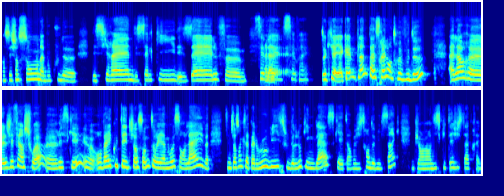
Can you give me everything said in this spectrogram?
dans ses chansons, on a beaucoup de des sirènes, des selkies, des elfes. Euh, c'est vrai, c'est vrai. Donc il y, a quand même plein de passerelles entre vous deux. Alors j'ai fait un choix risqué. on va écouter une chanson de Tori Amos en live. C'est une chanson qui s'appelle Ruby Through the Looking Glass, qui a été enregistrée en 2005. Et puis on va en discuter juste après.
